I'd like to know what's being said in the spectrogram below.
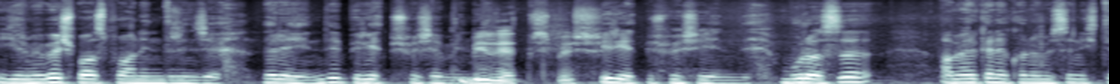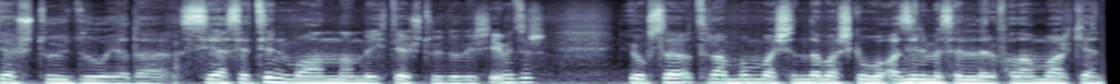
25 bas puan indirince nereye indi? 1.75'e mi indi? 1.75. 1.75'e indi. Burası Amerikan ekonomisinin ihtiyaç duyduğu ya da siyasetin bu anlamda ihtiyaç duyduğu bir şey midir? Yoksa Trump'ın başında başka bu azil meseleleri falan varken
